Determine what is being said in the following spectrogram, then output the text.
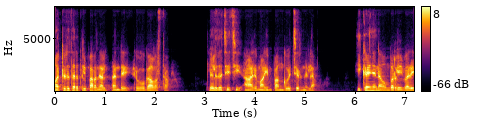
മറ്റൊരു തരത്തിൽ പറഞ്ഞാൽ തന്റെ രോഗാവസ്ഥ. ലളിത ചേച്ചി ആരുമായും പങ്കുവച്ചിരുന്നില്ല. ഇക്കഴിഞ്ഞ നവംബറിൽ വരെ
